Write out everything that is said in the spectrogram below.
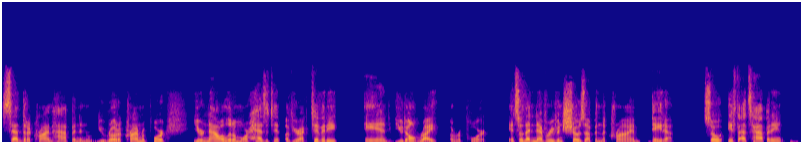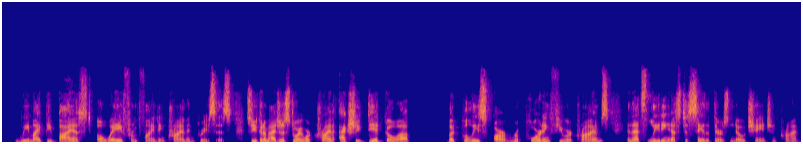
said that a crime happened and you wrote a crime report, you're now a little more hesitant of your activity and you don't write a report. And so that never even shows up in the crime data. So if that's happening, we might be biased away from finding crime increases. So you can imagine a story where crime actually did go up, but police are reporting fewer crimes, and that's leading us to say that there's no change in crime.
